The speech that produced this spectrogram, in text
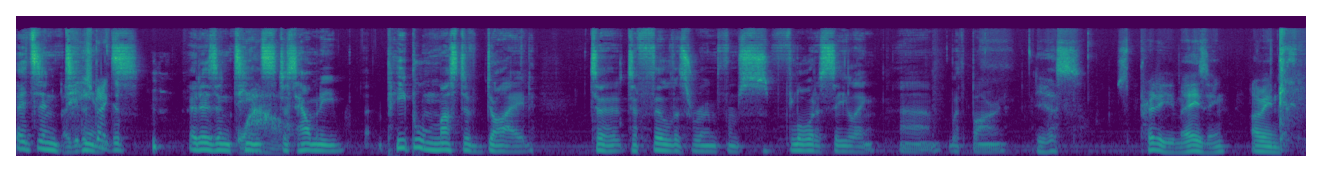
it's intense. It is intense. Wow. Just how many people must have died to to fill this room from floor to ceiling um, with bone. Yes. It's pretty amazing. I mean,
